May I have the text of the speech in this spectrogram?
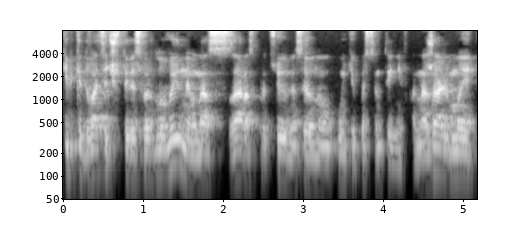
тільки 24 свердловини у нас зараз працює в населеному пункті Костянтинівка. На жаль, ми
